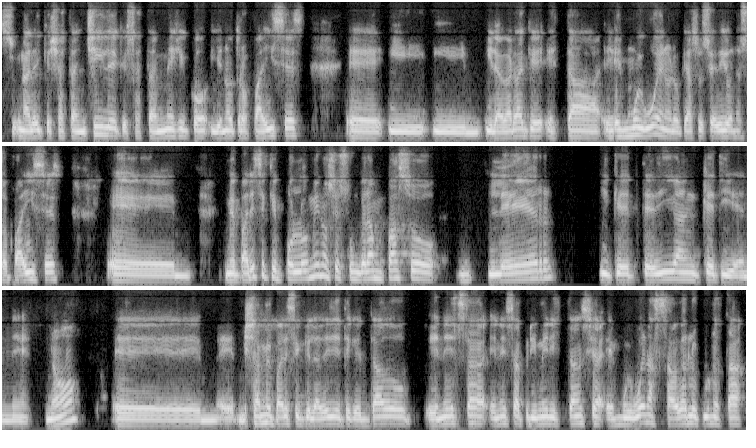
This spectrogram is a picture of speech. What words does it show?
Es una ley que ya está en Chile, que ya está en México y en otros países. eh, y, y- la verdad que está, es muy bueno lo que ha sucedido en esos países. Me parece que por lo menos es un gran paso leer y que te digan qué tiene, ¿no? Eh, eh, ya me parece que la ley de etiquetado en esa, en esa primera instancia es muy buena saber lo que uno está,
